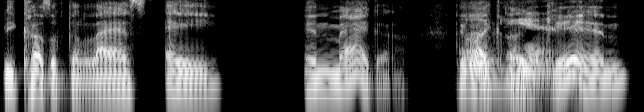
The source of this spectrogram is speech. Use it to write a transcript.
because of the last A in MAGA. They're like, again,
